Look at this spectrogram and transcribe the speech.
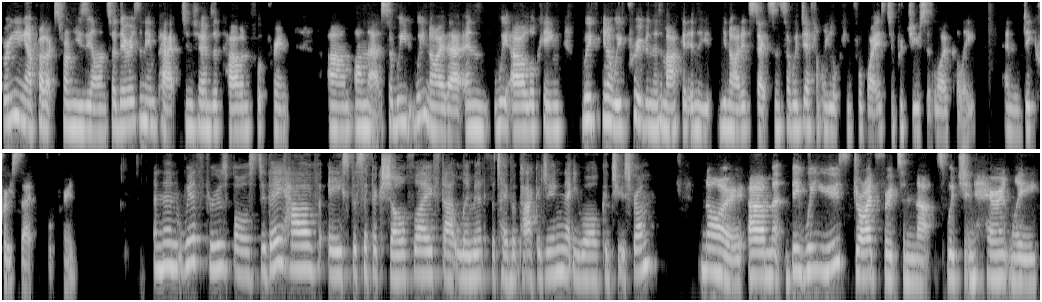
bringing our products from new zealand so there is an impact in terms of carbon footprint um, on that so we we know that and we are looking we've you know we've proven the market in the united states and so we're definitely looking for ways to produce it locally and decrease that footprint and then with Frooze balls, do they have a specific shelf life that limits the type of packaging that you all could choose from? No, um, we use dried fruits and nuts, which inherently,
